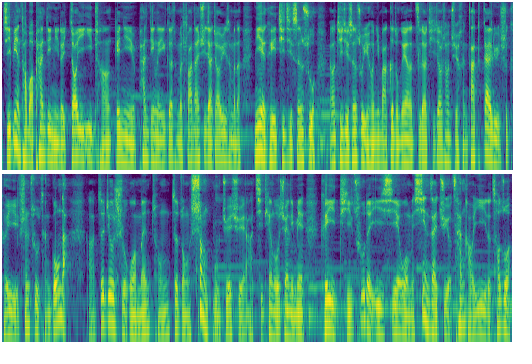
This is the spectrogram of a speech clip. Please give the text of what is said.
即便淘宝判定你的交易异常，给你判定了一个什么刷单虚假交易什么的，你也可以提起申诉。然后提起申诉以后，你把各种各样的资料提交上去，很大概率是可以申诉成功的。啊，这就是我们从这种上上古绝学啊齐天螺旋里面可以提出的一些我们现在具有参考意义的操作。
